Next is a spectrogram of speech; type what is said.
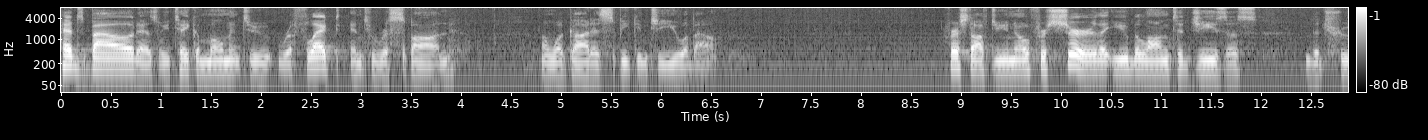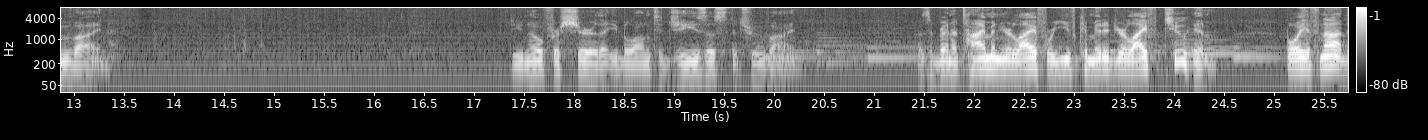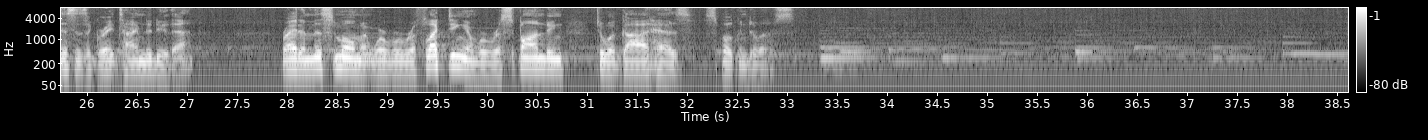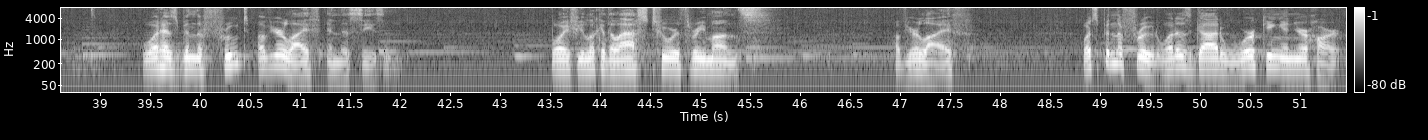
heads bowed as we take a moment to reflect and to respond on what God is speaking to you about. First off, do you know for sure that you belong to Jesus, the true vine? Do you know for sure that you belong to Jesus, the true vine? Has there been a time in your life where you've committed your life to Him? Boy, if not, this is a great time to do that. Right in this moment where we're reflecting and we're responding to what God has spoken to us. What has been the fruit of your life in this season? Boy, if you look at the last two or three months of your life, what's been the fruit? What is God working in your heart?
